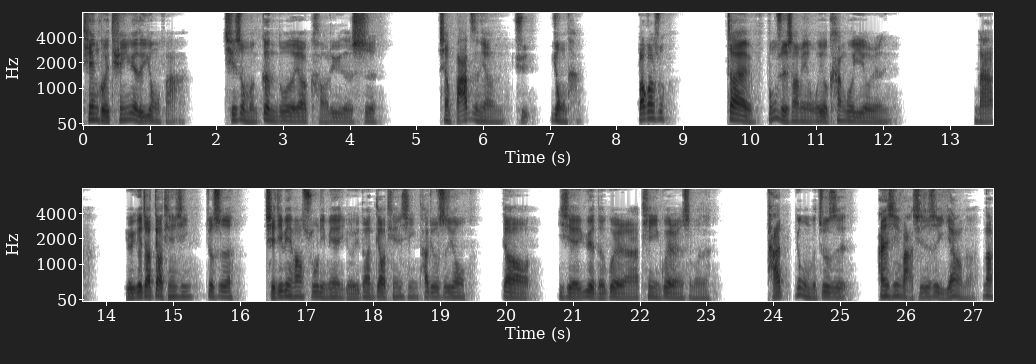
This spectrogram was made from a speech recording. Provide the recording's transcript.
天魁、天月的用法。其实我们更多的要考虑的是，像八字那样去用它，包括说在风水上面，我有看过，也有人拿有一个叫吊天星，就是《邪气变方书》里面有一段吊天星，它就是用吊一些月德贵人啊、天乙贵人什么的，它用的就是安心法，其实是一样的。那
